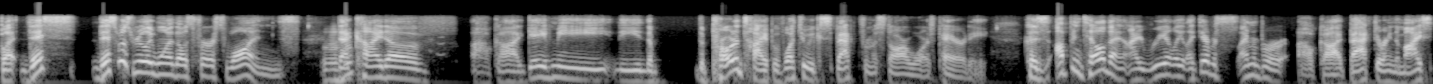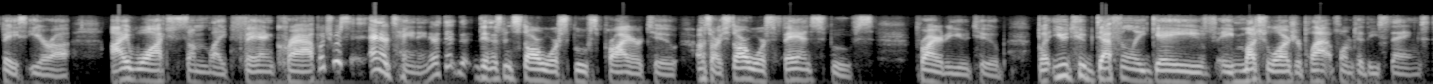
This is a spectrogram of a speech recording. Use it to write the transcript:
but this this was really one of those first ones Mhm. that kind of oh god gave me the the the prototype of what to expect from a Star Wars parody. Because up until then, I really like there was I remember oh god back during the MySpace era, I watched some like fan crap, which was entertaining. There, there, there's been Star Wars spoofs prior to I'm sorry Star Wars fan spoofs prior to YouTube, but YouTube definitely gave a much larger platform to these things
